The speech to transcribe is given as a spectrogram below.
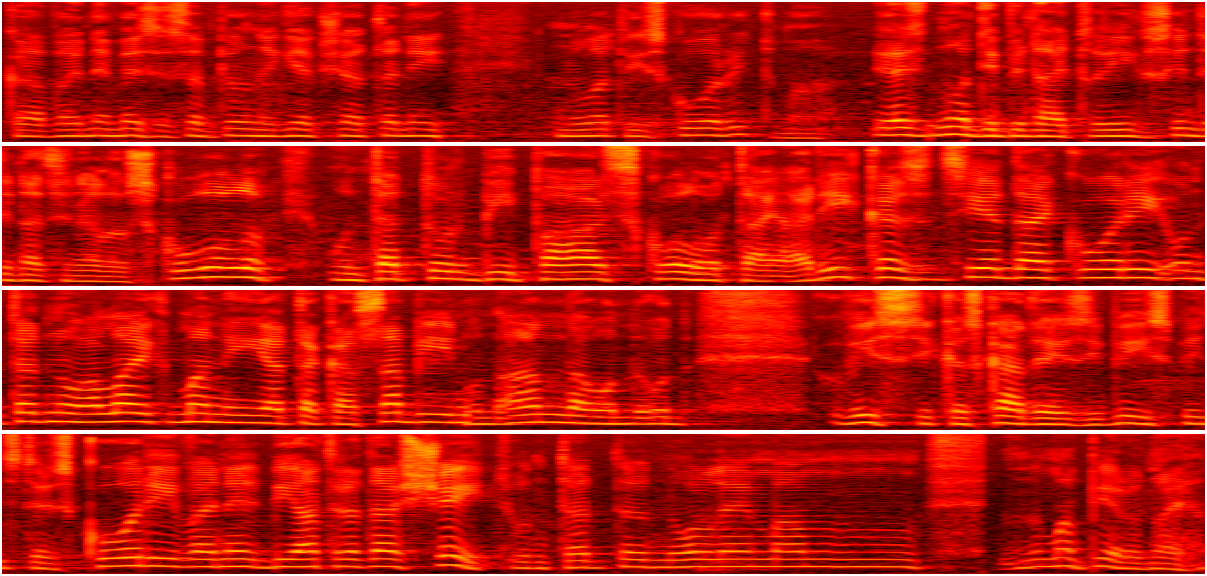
kā, ne? Mēs esam pilnīgi iekšā tādā nu, Latvijas koru ritmā. Es nodibināju Rīgas Internacionālo skolu, un tad tur bija pāris skolotāji arī, kas dziedāja korī. Tad no laika manījā tā kā Sabīna un Anna. Un, un, visi, kas kādreiz ir bijis Pinsteras korī vai ne, bija atradās šeit. Un tad uh, nolēmām, nu, man pierunāja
